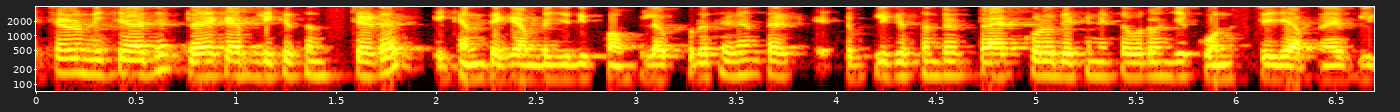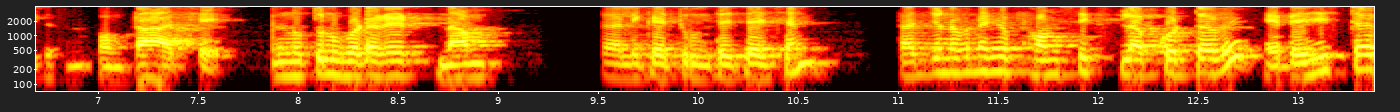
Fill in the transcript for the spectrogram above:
এছাড়াও নিচে আছে ট্র্যাক অ্যাপ্লিকেশন স্ট্যাটাস এখান থেকে আপনি যদি ফর্ম ফিল আপ করে থাকেন, তার অ্যাপ্লিকেশনটা ট্র্যাক করে দেখে নিতে পারেন যে কোন স্টেজে আপনার অ্যাপ্লিকেশন ফর্মটা আছে। নতুন ভোটারের নাম তালিকায় তুলতে চাইছেন, তার জন্য আপনাকে ফর্ম সিক্স ফিল আপ করতে হবে। Register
